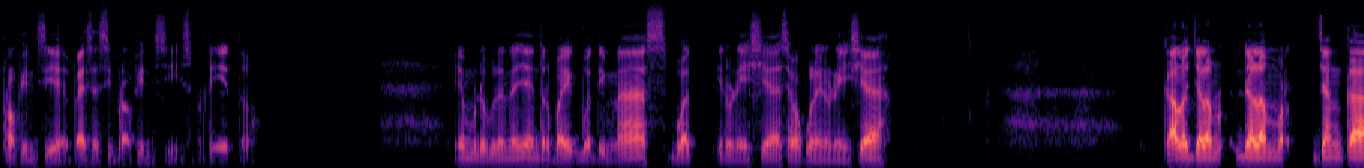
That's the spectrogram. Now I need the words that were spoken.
provinsi ya, PSSI provinsi seperti itu. Ya mudah-mudahan aja yang terbaik buat timnas, buat Indonesia, sepak bola Indonesia kalau dalam dalam jangka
